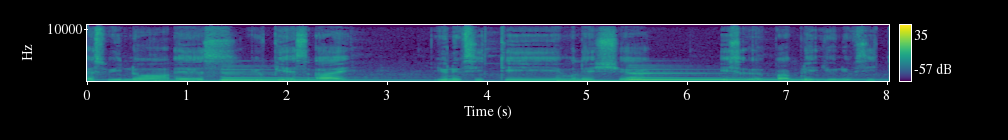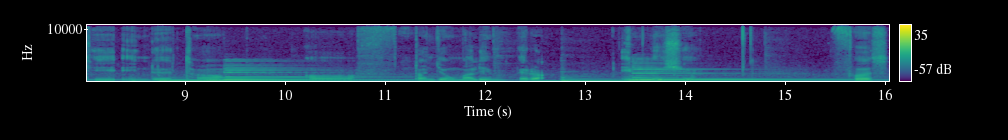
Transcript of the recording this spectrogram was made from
as we know as UPSI, University Malaysia is a public university in the town Tanjung Malim, Perak, in Malaysia. First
